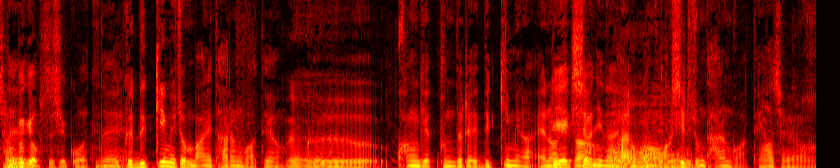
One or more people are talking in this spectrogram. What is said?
장벽이 네. 없으실 것 같은데. 네, 그 느낌이 좀 많이 다른 것 같아요. 네. 그 관객분들의 느낌이나 에너지가 리액션이나 화- 이런 어, 것들이. 확실히 좀 다른 것 같아요. 맞아요.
